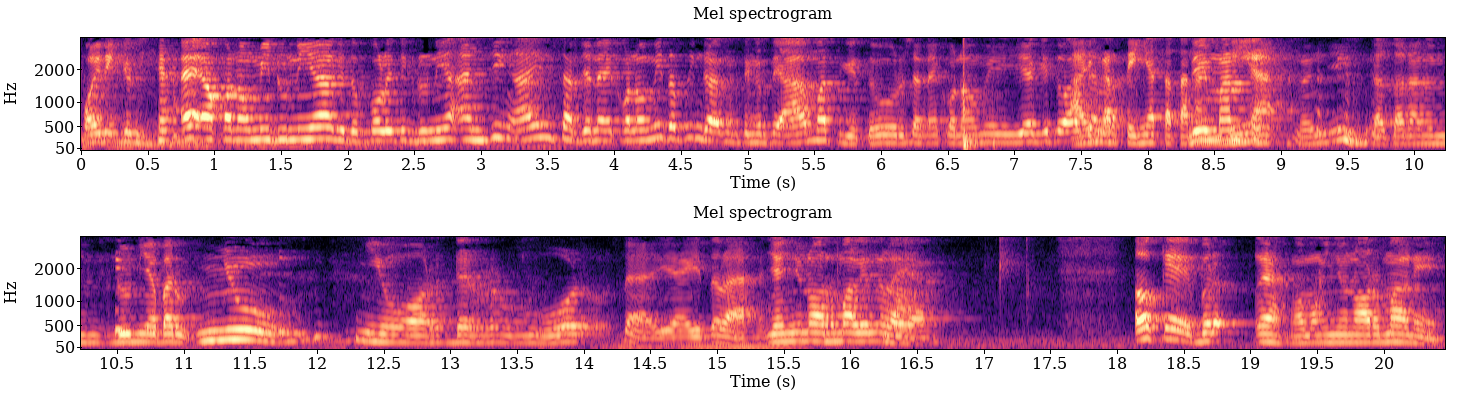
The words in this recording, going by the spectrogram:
Politik dunia. eh ekonomi dunia gitu, politik dunia anjing. Aing sarjana ekonomi tapi nggak ngerti-ngerti amat gitu urusan ekonomi. Ya gitu aja. Aing ngertinya tatanan Dimansu- dunia. Anjing, tatanan dunia baru new. New order world. Nah, ya itulah, yang new normal ini lah ya. Oke, ber ya ngomongin new normal nih.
